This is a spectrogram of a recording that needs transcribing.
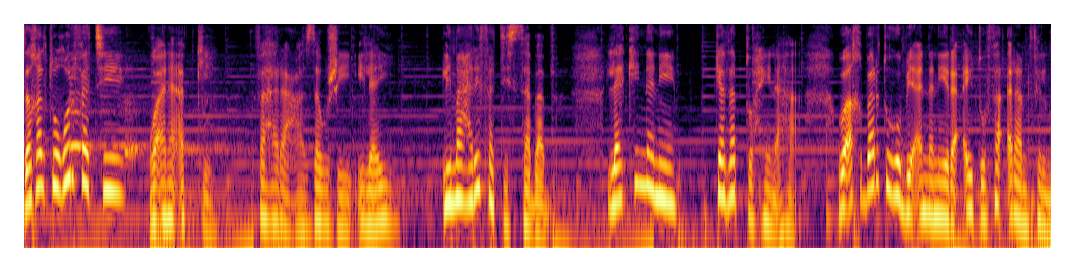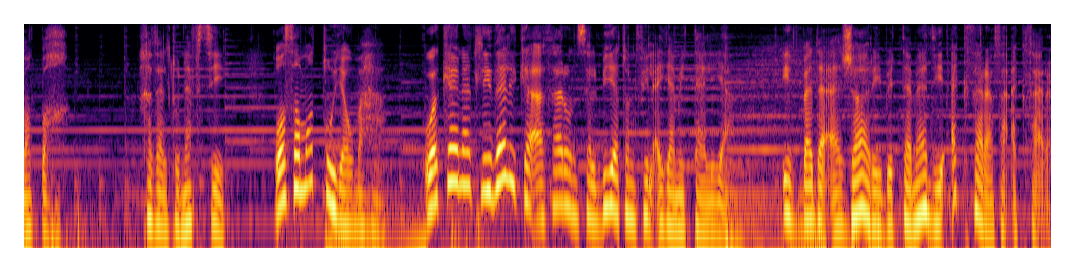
دخلت غرفتي وأنا أبكي. فهرع زوجي إلي لمعرفة السبب لكنني كذبت حينها وأخبرته بأنني رأيت فارا في المطبخ. خذلت نفسي وصمت يومها وكانت لذلك آثار سلبية في الأيام التالية إذ بدأ جاري بالتمادي أكثر فأكثر.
